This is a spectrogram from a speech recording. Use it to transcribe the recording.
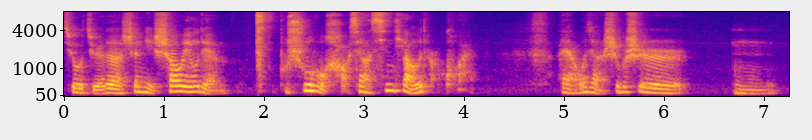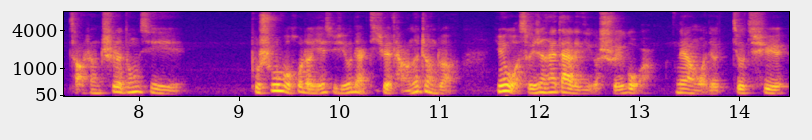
就觉得身体稍微有点不舒服，好像心跳有点快。哎呀，我想是不是嗯早上吃的东西不舒服，或者也许有点低血糖的症状？因为我随身还带了几个水果，那样我就就去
